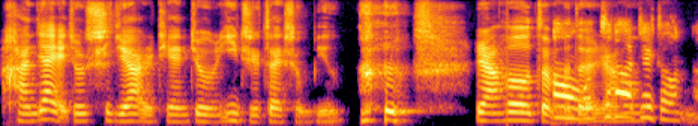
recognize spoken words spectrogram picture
寒假也就十几二十天，就一直在生病，然后怎么哦，的，我知道这种的，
